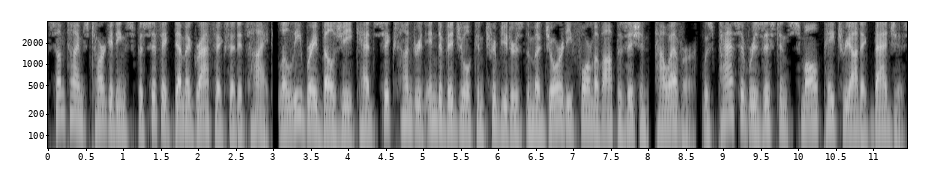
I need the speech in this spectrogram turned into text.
sometimes targeting specific demographics at its height. La Libre Belgique had 600 individual individual contributors the majority form of opposition, however, was passive resistance small patriotic badges,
